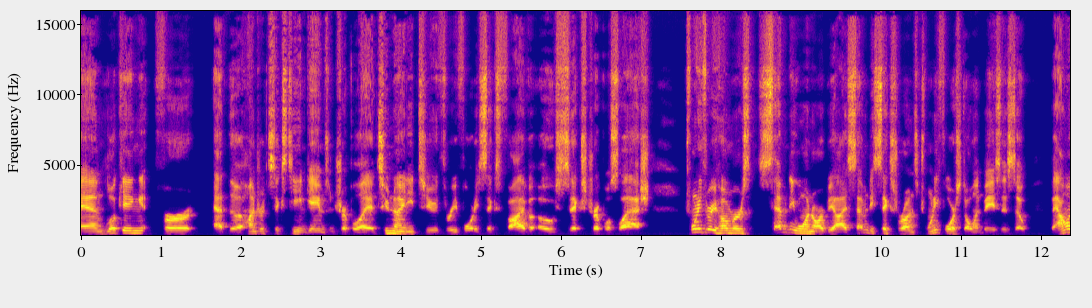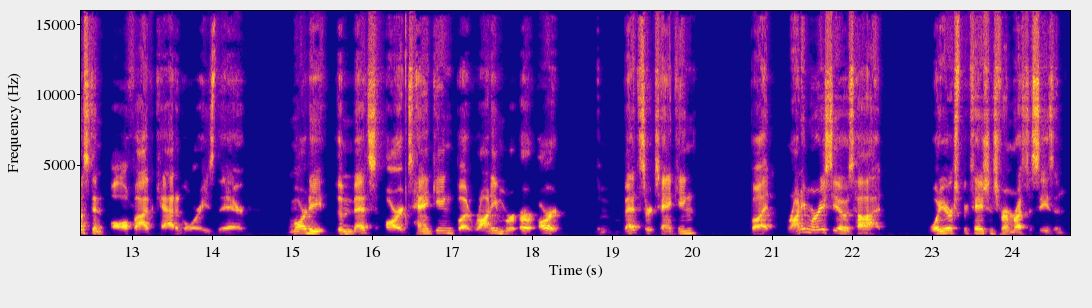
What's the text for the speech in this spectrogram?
And looking for at the 116 games in AAA, a 292, 346, 506 triple slash, 23 homers, 71 RBI, 76 runs, 24 stolen bases. So balanced in all five categories there. Marty, the Mets are tanking, but Ronnie Mur- or Art, the Mets are tanking, but Ronnie Mauricio is hot. What are your expectations for him rest of the season?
